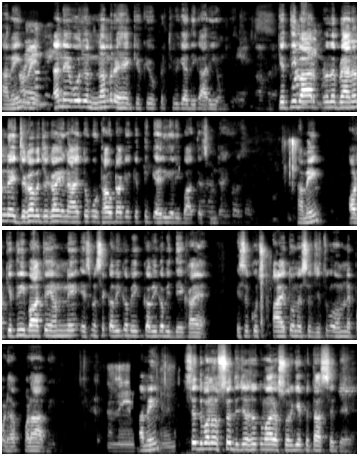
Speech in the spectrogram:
आमीन। धन्य है वो जो नम्र हैं क्योंकि वो पृथ्वी के अधिकारी होंगे। कितनी बार ब्रदर ब्रैनम ने जगह जगह इन आयतों को उठा उठा के कितनी गहरी गहरी बातें समझाई। आमीन। और कितनी बातें हमने इसमें से कभी कभी कभी कभी देखा है। इसे कुछ आयतों में से जिसको हमने पढ़ा पढ़ा अभी। आमीन सिद्ध बनो सिद्ध जैसे तुम्हारा स्वर्गीय पिता सिद्ध है।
